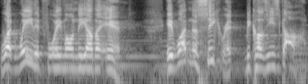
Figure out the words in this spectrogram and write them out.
what waited for him on the other end. It wasn't a secret because he's God.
